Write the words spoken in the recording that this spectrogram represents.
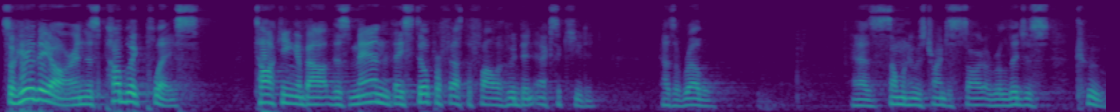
So here they are in this public place talking about this man that they still profess to follow who'd been executed as a rebel, as someone who was trying to start a religious coup.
